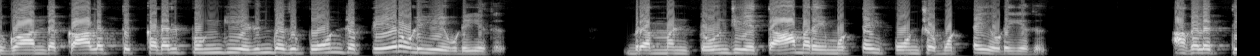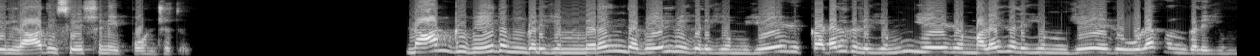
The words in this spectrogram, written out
யுகாந்த காலத்து கடல் பொங்கி எழுந்தது போன்ற பேரொளியை உடையது. பிரம்மன் தோன்றிய தாமரை முட்டை போன்ற முட்டை உடையது. அகலத்தில் ஆதிசேஷனை போன்றது. நான்கு வேதங்களையும் நிறைந்த வேள்விகளையும் ஏழு கடல்களையும் ஏழு மலைகளையும் ஏழு உலகங்களையும்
